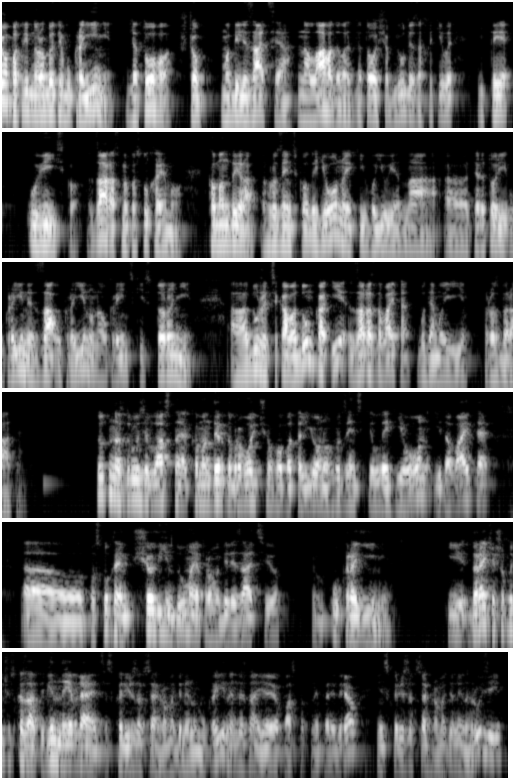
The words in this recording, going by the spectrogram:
Що потрібно робити в Україні для того, щоб мобілізація налагодилась, для того, щоб люди захотіли йти у військо? Зараз ми послухаємо командира грузинського легіону, який воює на е, території України за Україну на українській стороні. Е, дуже цікава думка, і зараз давайте будемо її розбирати. Тут у нас, друзі, власне, командир добровольчого батальйону Грузинський легіон. І давайте послухаємо, що він думає про мобілізацію в Україні. І, до речі, що хочу сказати, він не є, скоріш за все, громадянином України. Не знаю, я його паспорт не перевіряв. Він, скоріш за все, громадянин Грузії.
